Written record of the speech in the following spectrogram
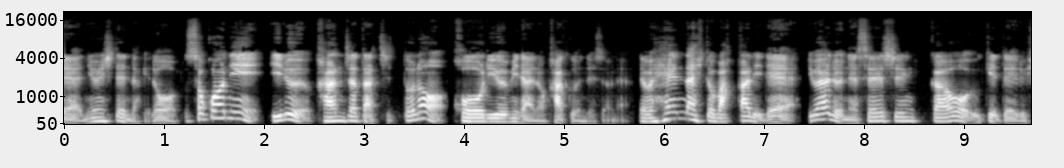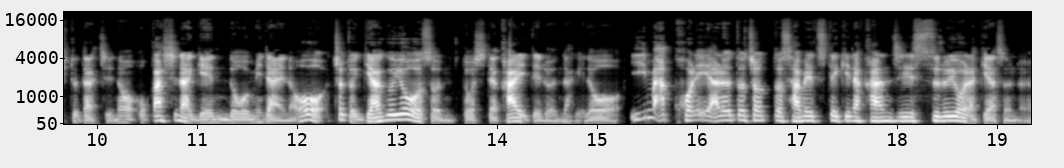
て入院してんだけど、そこにいる患者たちとの交流みたいのを書くんですよね。でも変な人ばっかりで、いわゆるね、精神科を受けている人たちのおかしな言動みたいのを、ちょっとギャグ要素として書いてるんだけど、今これやるとちょっと差別的な感じするような気がするのよ。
